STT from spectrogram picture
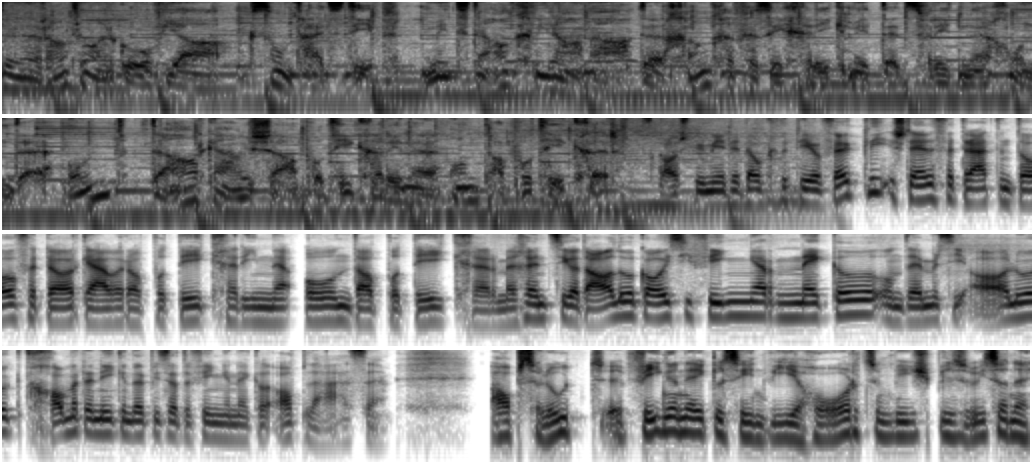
Der Radio Argovia Gesundheitstipp mit der Aquilana, der Krankenversicherung mit den zufriedenen Kunden und der aargauischen Apothekerinnen und Apotheker. Das Gast bei mir der Dr. Theo Vöckli, stellvertretend hier für die Aargauer Apothekerinnen und Apotheker. Wir können sie gerade anschauen, unsere Fingernägel, und wenn man sie anschaut, kann man dann irgendetwas an den Fingernägeln ablesen? Absolut. Fingernägel sind wie Haar zum Beispiel, so wie so eine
